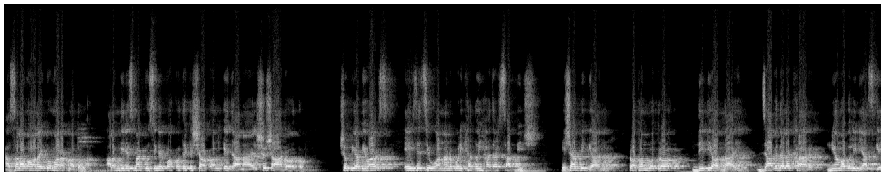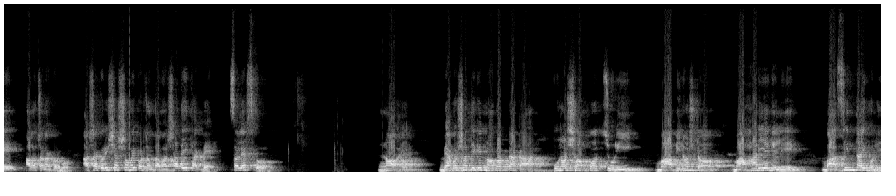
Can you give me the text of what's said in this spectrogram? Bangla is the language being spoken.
আসসালামু আলাইকুম রাহমাতুল্লাহ। আলমগীর স্মার্ট কোচিং এর পক্ষ থেকে সকলকে জানাই সুস্বাগত। সুপ্রিয় ভিউয়ার্স, এইচএসসি অন্যান্য পরীক্ষা দুই হাজার ছাব্বিশ। হিসাব বিজ্ঞান, প্রথম পত্র, দ্বিতীয় অধ্যায়, জাবেদা লেখার নিয়মাবলী নিয়ে আজকে আলোচনা করব। আশা করি শেষ সময় পর্যন্ত আমার সাথেই থাকবেন। সো লেটস গো নয়। ব্যবসা থেকে নগদ টাকা কোনো সম্পদ চুরি বা বিনষ্ট বা হারিয়ে গেলে বা ছিনতাই হলে,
